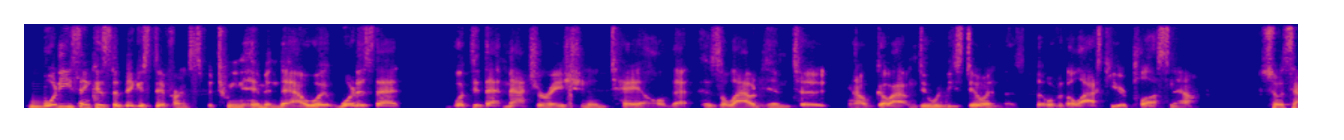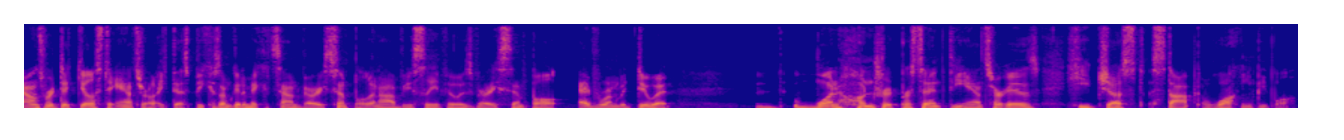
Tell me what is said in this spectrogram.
What do you think is the biggest difference between him and now? What what is that what did that maturation entail that has allowed him to you know go out and do what he's doing over the last year plus now? So it sounds ridiculous to answer like this because I'm going to make it sound very simple, and obviously, if it was very simple, everyone would do it. 100% the answer is he just stopped walking people.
